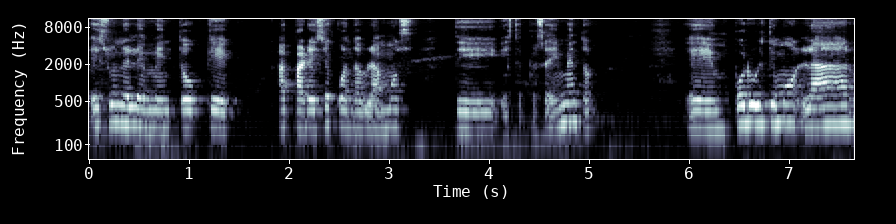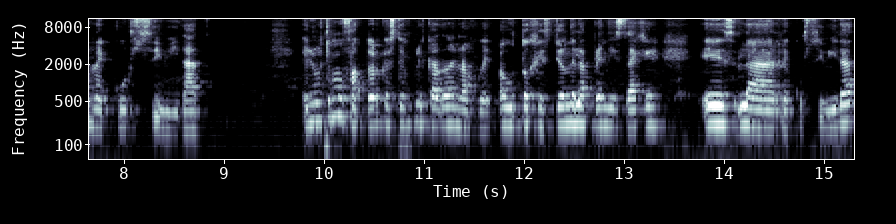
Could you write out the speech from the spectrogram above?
es un elemento que aparece cuando hablamos de este procedimiento. Eh, por último, la recursividad. El último factor que está implicado en la autogestión del aprendizaje es la recursividad.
